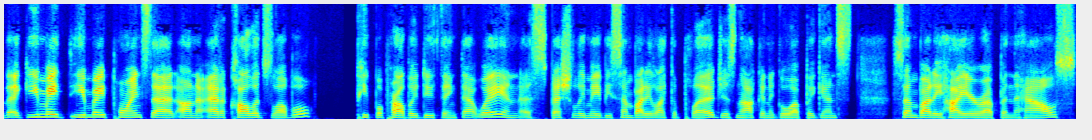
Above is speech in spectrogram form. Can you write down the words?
like you made you made points that on a, at a college level people probably do think that way. And especially maybe somebody like a pledge is not going to go up against somebody higher up in the house.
